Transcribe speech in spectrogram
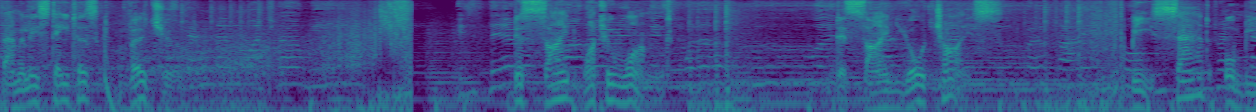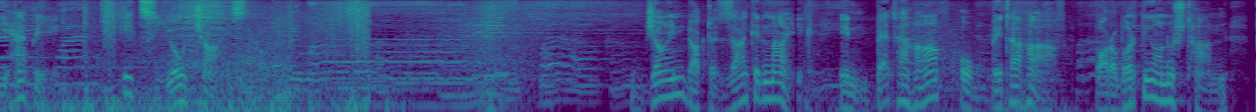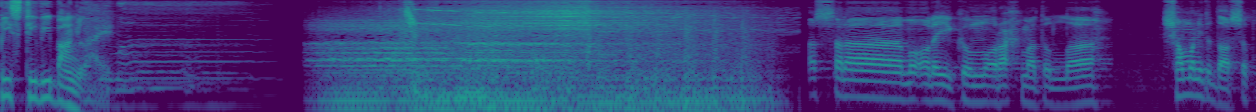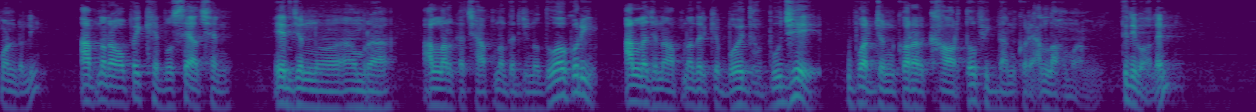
family status, virtue. Decide what you want. Decide your choice. Be sad or be happy. It's your choice. Join Dr. Zakir Naik in Better Half or Bitter Half. পরবর্তী অনুষ্ঠান piece TV বাংলায় আসসালামু আলাইকুম রহমতুল্লাহ। সম্মানিত দর্শক মণ্ডলী, আপনারা অপেক্ষায় বসে আছেন। এর জন্য আমরা আল্লাহর কাছে আপনাদের জন্য দোয়া করি। আল্লাহ যেন আপনাদেরকে বৈধ বুঝে উপার্জন করার খাওয়ার তৌফিক দান করে। আল্লাহ আমিন। তিনি বলেন,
